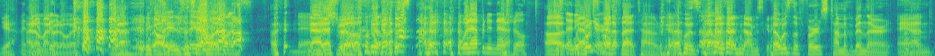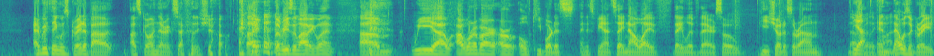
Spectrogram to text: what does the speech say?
yeah I I, know I'm mine feel- right away yeah, I think all Say it it- was the same all one. at once. Nashville. what happened in Nashville? Uh, just well, anything? first of or- all, F that town. that was that was no, I'm just kidding. that was the first time I've been there, and everything was great about us going there except for the show. Like the reason why we went. Um, we uh, our, one of our, our old keyboardists and his fiance, now wife, they live there, so he showed us around, That was Yeah. really and that was a great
